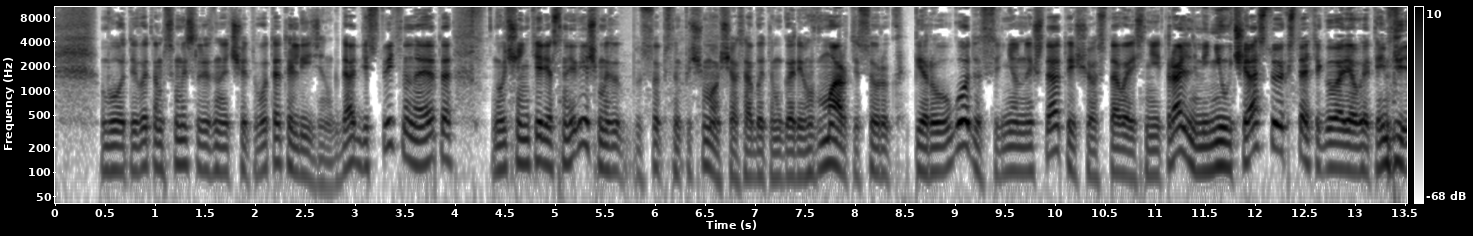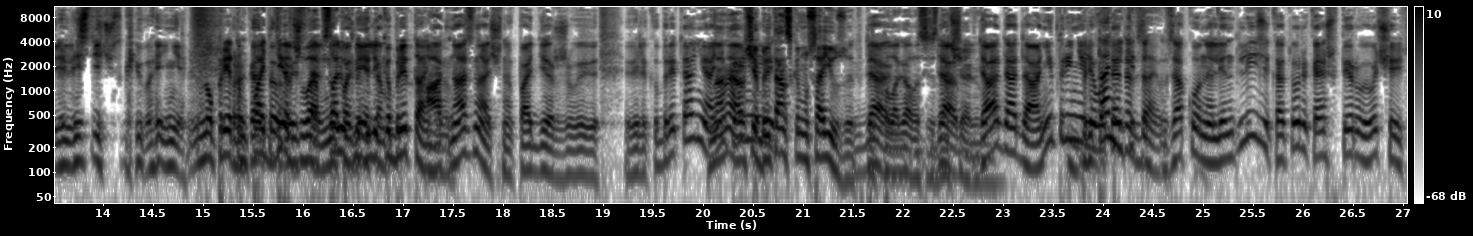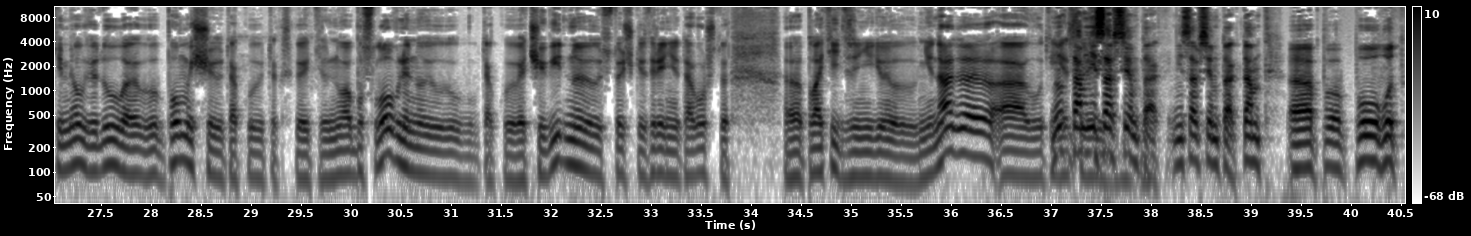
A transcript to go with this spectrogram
Вот, и в этом смысле, значит, вот это лизинг. Да, действительно, это очень интересная вещь. Мы, собственно, почему сейчас об этом говорим? В марте 1941 года Соединенные Штаты, еще оставаясь нейтральными, не участвуя, кстати говоря, в этой империи, империалистической войне. Но при этом поддерживая стали- абсолютно при этом Великобританию. Однозначно поддерживая Великобританию. Она вообще приняли- Британскому Союзу это Да, предполагалось изначально. Да, да, да. Они приняли вот Британии этот Китаю. закон о ленд-лизе, который, конечно, в первую очередь имел в виду э, помощь такую, так сказать, ну, обусловленную, такую очевидную с точки зрения того, что э, платить за нее не надо, а вот Ну, если... там не совсем так, не совсем так. Там э, по, по вот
